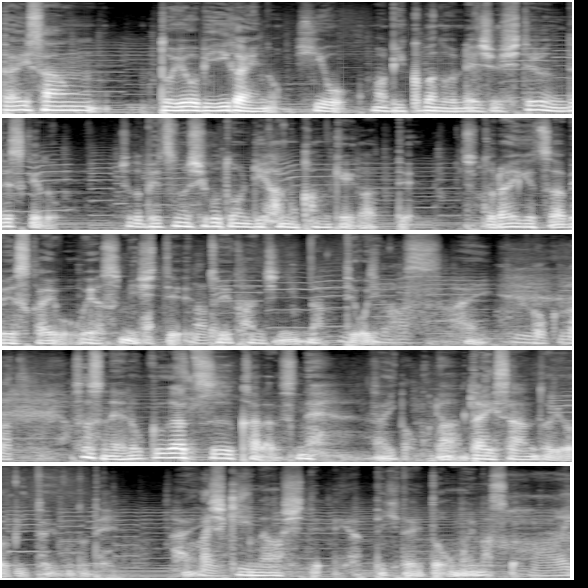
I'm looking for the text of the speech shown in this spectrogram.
第3土曜日以外の日を、まあ、ビッグバンドの練習してるんですけど、ちょっと別の仕事のリハの関係があって、ちょっと来月はベース会をお休みしてという感じになっております。はい。6月そうですね、6月からですね、はい。まあ、第3土曜日ということで、はい、仕切り直してやっていきたいと思いますが、はい。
